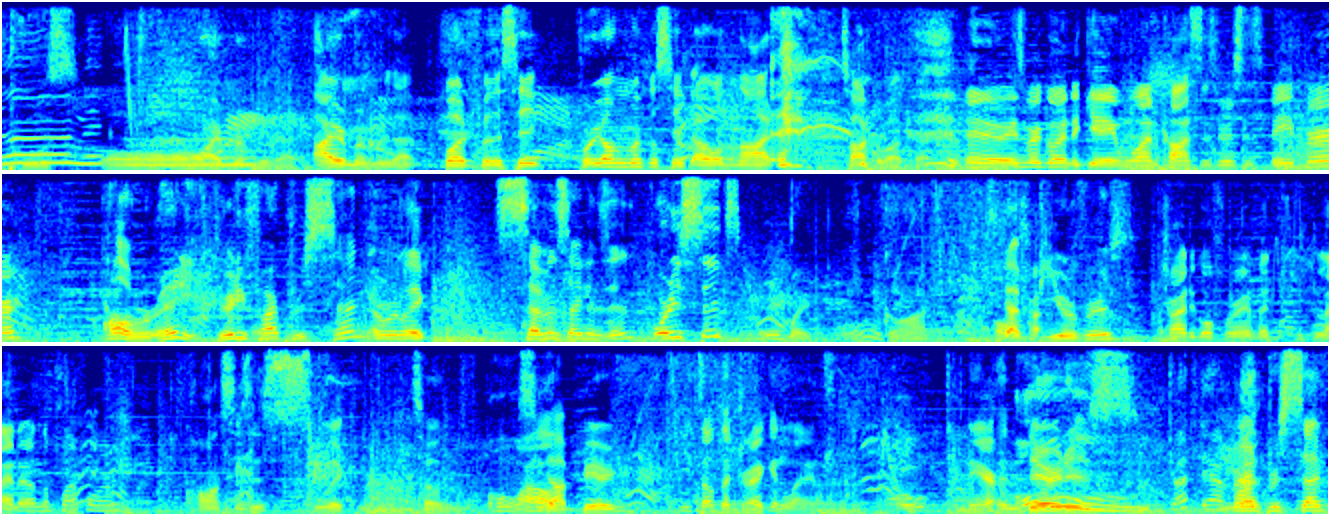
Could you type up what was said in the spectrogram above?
Oh, I remember that. I remember that. But for the sake, for Young Michael's sake, I will not talk about that. Anyways, we're going to game one, Constance versus Vapor. Already, 35%, and we're like seven seconds in. 46. Oh my god. Oh, that try- B reverse. Tried to go for it, but he landed on the platform. Constance is slick, man. I'm telling you. Oh, wow. See that beard? Beats out the Dragon Lunge. Oh, there. And there it is. Ooh, Goddamn. Nine percent,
